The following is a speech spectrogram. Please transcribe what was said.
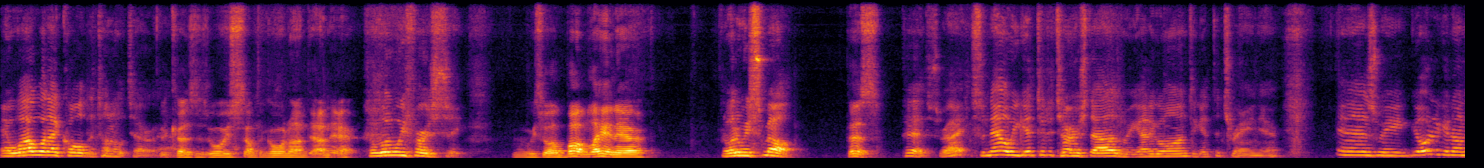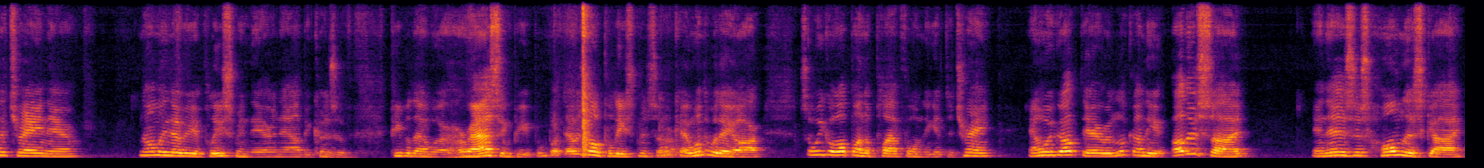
And why would I call it the tunnel of terror? Al? Because there's always something going on down there. So what do we first see? We saw a bum laying there. What do we smell? Piss. Piss, right? So now we get to the turnstiles. We got to go on to get the train there. And as we go to get on the train there, normally there'll be a policeman there now because of people that were harassing people, but there was no policeman. So, okay, I wonder where they are. So we go up on the platform to get the train. And we go up there, we look on the other side, and there's this homeless guy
